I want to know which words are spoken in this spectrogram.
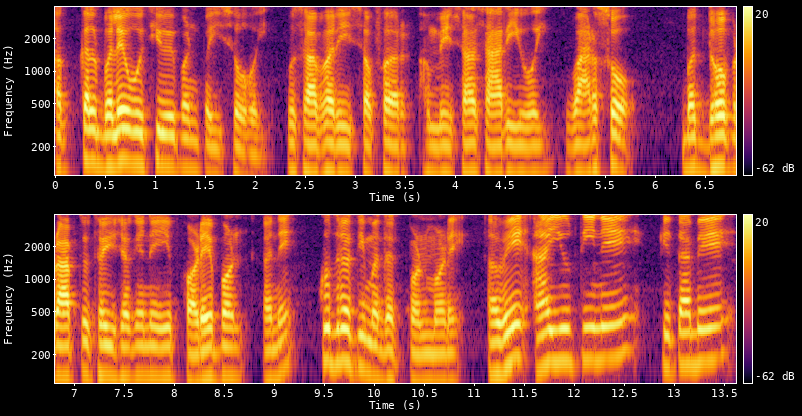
અક્કલ ભલે ઓછી હોય પણ પૈસો હોય. મુસાફરી, સફર હંમેશા સારી હોય. વારસો બધો પ્રાપ્ત થઈ શકે ને એ ફળે પણ અને કુદરતી મદદ પણ મળે. હવે આ યુવતીને કિતાબે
